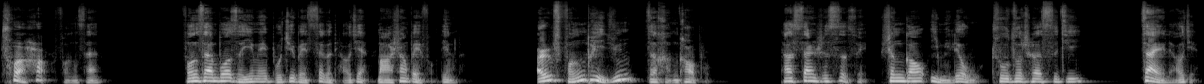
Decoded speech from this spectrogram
绰号冯三。冯三波子因为不具备四个条件，马上被否定了，而冯佩军则很靠谱。他三十四岁，身高一米六五，出租车司机。再了解，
